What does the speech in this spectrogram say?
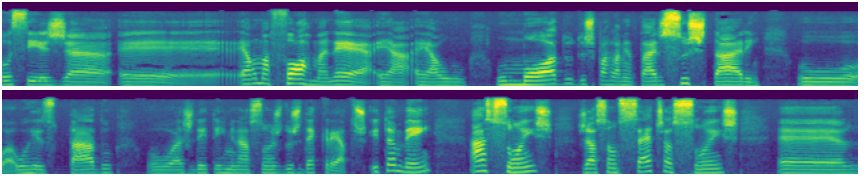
ou seja, é, é uma forma, né, é, é um, um modo dos parlamentares sustarem o, o resultado ou as determinações dos decretos. E também ações, já são sete ações é,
